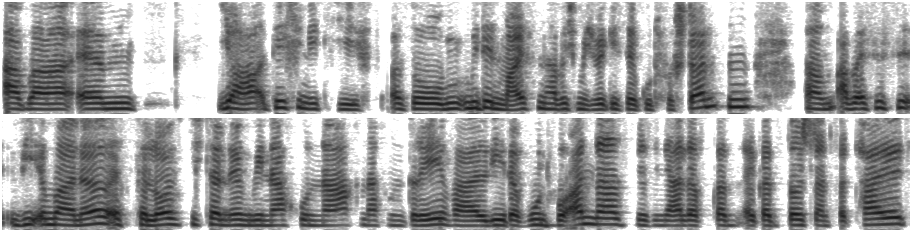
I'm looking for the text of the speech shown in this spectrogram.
Aber ähm, ja, definitiv. Also mit den meisten habe ich mich wirklich sehr gut verstanden. Ähm, aber es ist wie immer, ne? Es verläuft sich dann irgendwie nach und nach nach dem Dreh, weil jeder wohnt woanders. Wir sind ja alle auf ganz, äh, ganz Deutschland verteilt.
